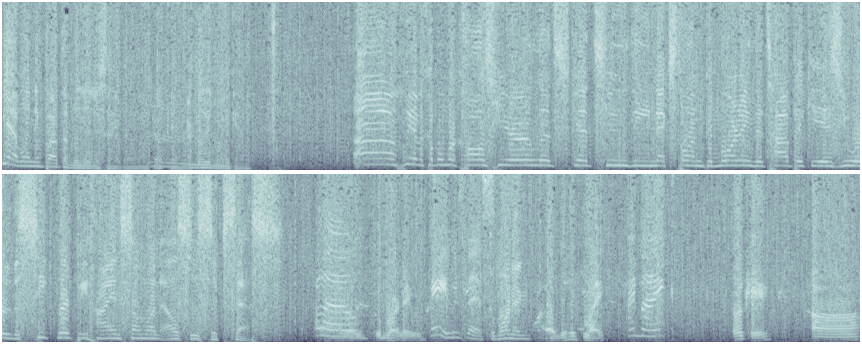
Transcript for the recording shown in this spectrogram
Yeah, when he brought the religious angle, I'm like, okay, I believe him again. Uh, we have a couple more calls here. Let's get to the next one. Good morning. The topic is you are the secret behind someone else's success. Hello. Good morning. Hey, who's this? Good morning. Uh, this is Mike. Hi, Mike. Okay. Uh,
